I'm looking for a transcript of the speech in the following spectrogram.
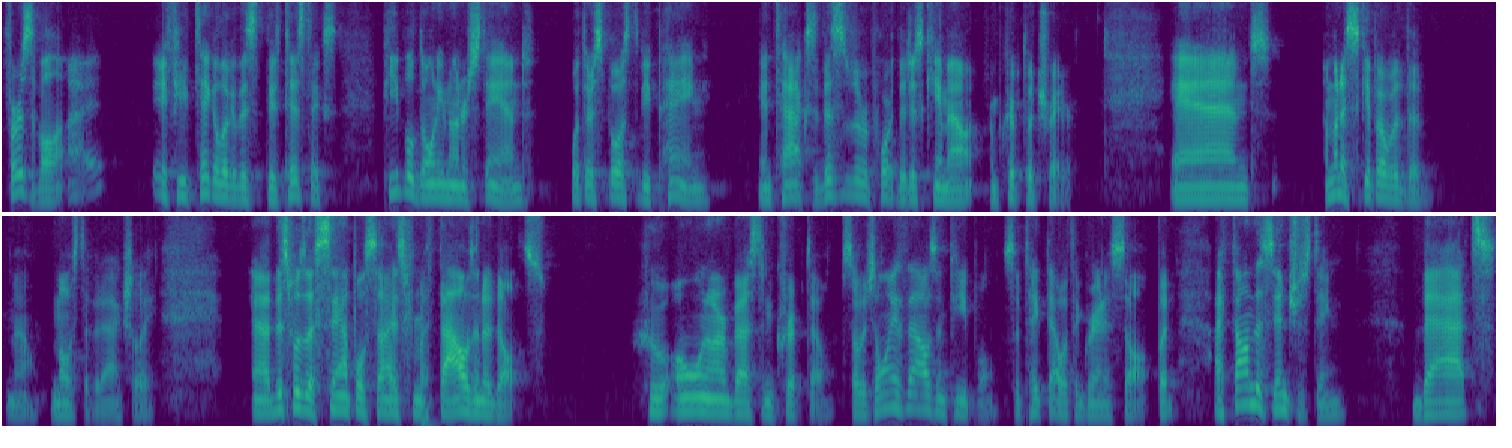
first of all, I, if you take a look at the statistics, people don't even understand what they're supposed to be paying in taxes. This is a report that just came out from CryptoTrader. And I'm going to skip over the, well, most of it actually. Uh, this was a sample size from a thousand adults who own or invest in crypto. So it's only a thousand people. So take that with a grain of salt. But I found this interesting that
